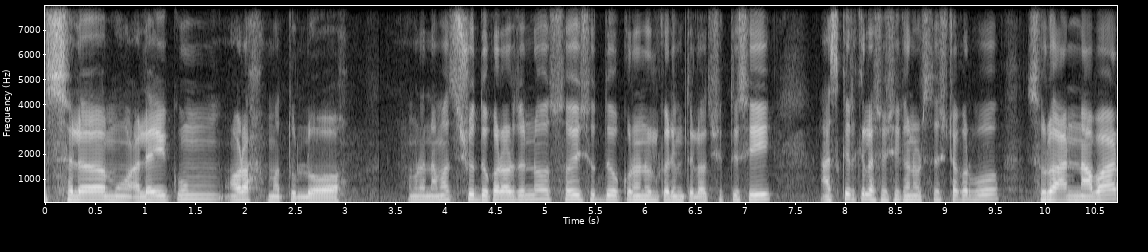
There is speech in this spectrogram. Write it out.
আসসালামু আলাইকুম আরহামতুল্লাহ। আমরা নামাজ শুদ্ধ করার জন্য সহি শুদ্ধ কোরআনুল করিম তেলাওয়াত শিখতেছি। আজকের ক্লাসে শেখানোর চেষ্টা করব সুরা আর নাবার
